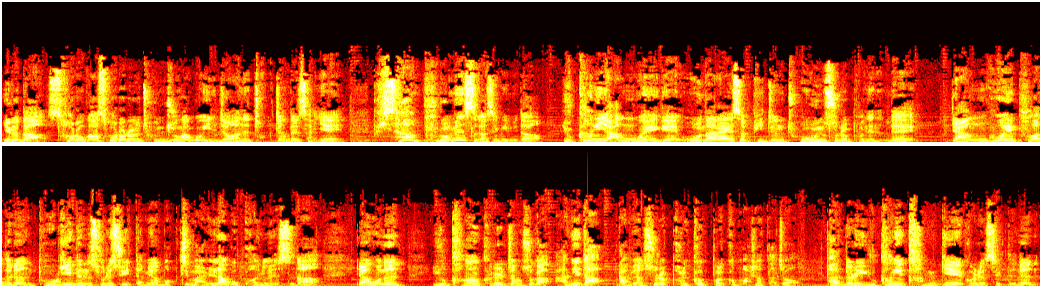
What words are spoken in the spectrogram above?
이러다 서로가 서로를 존중하고 인정하는 적장들 사이에 이상한 브로맨스가 생깁니다. 육항이 양호에게 오나라에서 빚은 좋은 술을 보냈는데 양호의 부하들은 독이 든 술일 수 있다며 먹지 말라고 권유했으나 양호는 육항은 그럴 장수가 아니다 라며 술을 벌컥벌컥 마셨다죠. 반대로 육항이 감기에 걸렸을 때는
